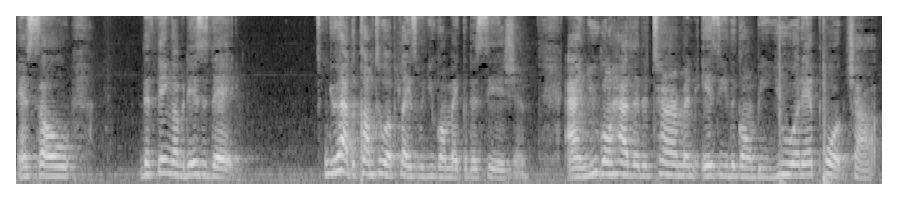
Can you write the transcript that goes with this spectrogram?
And so, the thing of it is, is that you have to come to a place where you're gonna make a decision, and you're gonna have to determine it's either gonna be you or that pork chop.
